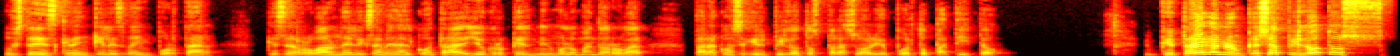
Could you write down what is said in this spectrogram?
¿Ustedes creen que les va a importar que se robaron el examen? Al contrario, yo creo que él mismo lo mandó a robar para conseguir pilotos para su aeropuerto Patito. Que traigan, aunque sea pilotos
